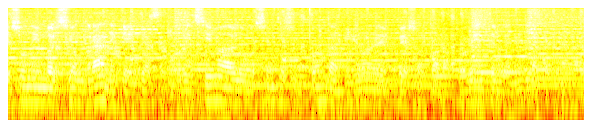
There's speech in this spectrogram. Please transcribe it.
Es una inversión grande que hay que hacer por encima de los 250 millones de pesos para poder intervenir la carretera.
